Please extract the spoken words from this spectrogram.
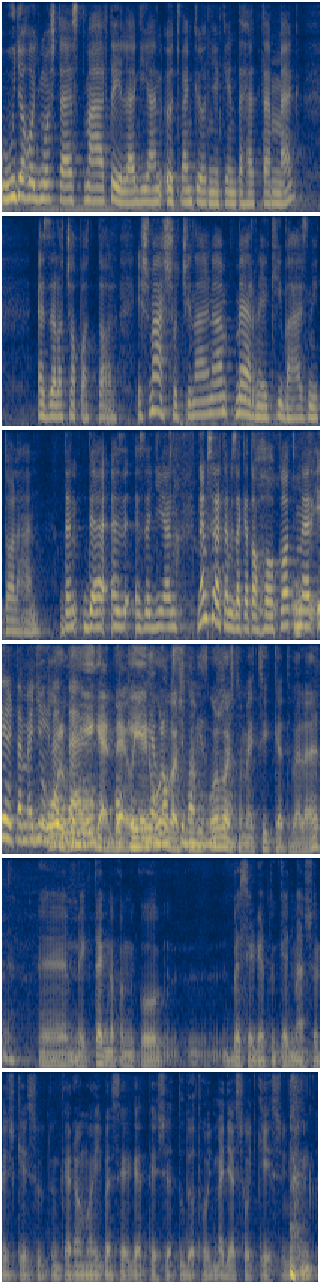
Úgy, ahogy most ezt már tényleg ilyen 50 környékén tehettem meg, ezzel a csapattal. És máshogy csinálnám, mernék hibázni talán. De, de ez, ez egy ilyen, nem szeretem ezeket a hakat, mert éltem egy életet. igen, de okay, én olvastam, olvastam egy cikket veled, eh, még tegnap, amikor beszélgettünk egymással, és készültünk erre a mai beszélgetésre, tudod, hogy megy ez, hogy készülünk.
